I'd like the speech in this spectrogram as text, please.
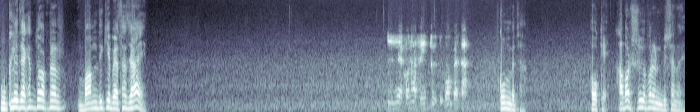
উঠলে দেখেন তো আপনার বাম দিকে ব্যথা যায়। কম ব্যথা। কম ব্যথা। ওকে আবার শুয়ে পড়েন বিছানায়।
